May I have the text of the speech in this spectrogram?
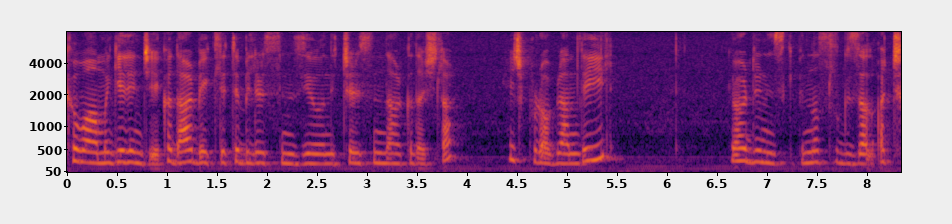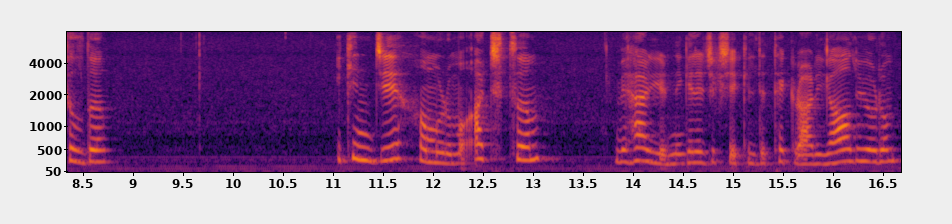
Kıvamı gelinceye kadar bekletebilirsiniz yağın içerisinde arkadaşlar. Hiç problem değil. Gördüğünüz gibi nasıl güzel açıldı. İkinci hamurumu açtım ve her yerine gelecek şekilde tekrar yağlıyorum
